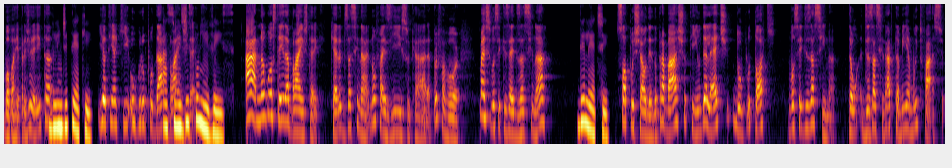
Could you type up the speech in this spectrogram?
Vou varrer para direita Blindtech. e eu tenho aqui o grupo da Ações Blind Tech. disponíveis. Ah, não gostei da Blind Tag, quero desassinar. Não faz isso, cara, por favor. Mas se você quiser desassinar, delete, só puxar o dedo para baixo, tem um delete, duplo toque, você desassina. Então, desassinar também é muito fácil.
